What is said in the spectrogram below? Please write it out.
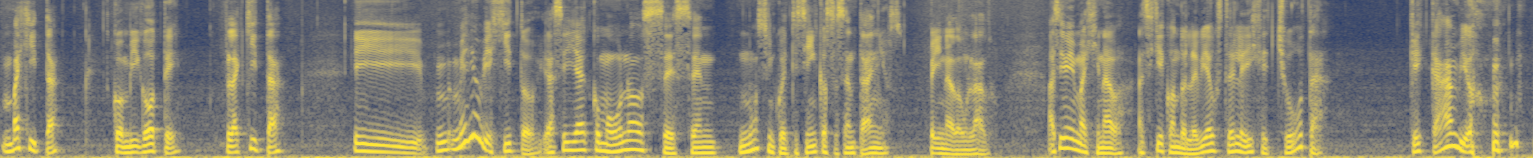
bajita, con bigote, flaquita y medio viejito, y así ya como unos, 60, unos 55, 60 años, peinado a un lado. Así me imaginaba. Así que cuando le vi a usted le dije, chuta, qué cambio.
